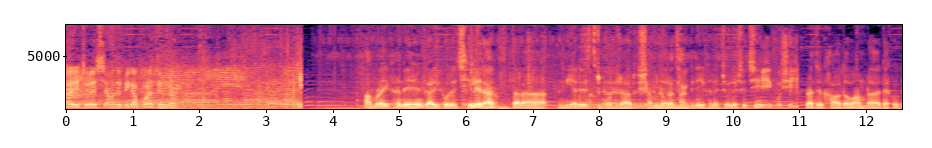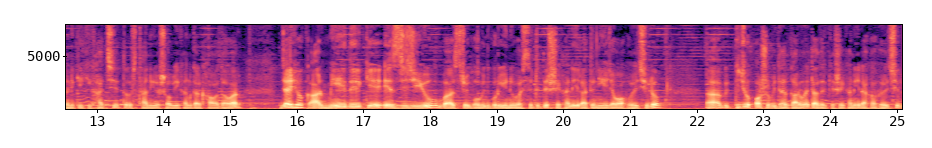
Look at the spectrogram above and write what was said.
গাড়ি চলে এসছে আমাদের পিক আপ করার জন্য। আমরা এখানে গাড়ি করে ছেলেরা, তারা নিয়ারেস্ট গোধরার স্বামীনারায়ণ মন্দিরে এখানে চলে এসেছি। রাতের খাওয়া দাওয়া আমরা দেখো এখানে কি কি খাচ্ছি, তো স্থানীয় সব এখানকার খাওয়া দাওয়ার যাই হোক, আর মেয়েদেরকে এসজিজিইউ বা শ্রী গোবিন্দপুর ইউনিভার্সিটিতে সেখানেই রাতে নিয়ে যাওয়া হয়েছিল। কিছু অসুবিধার কারণে তাদেরকে সেখানেই রাখা হয়েছিল।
